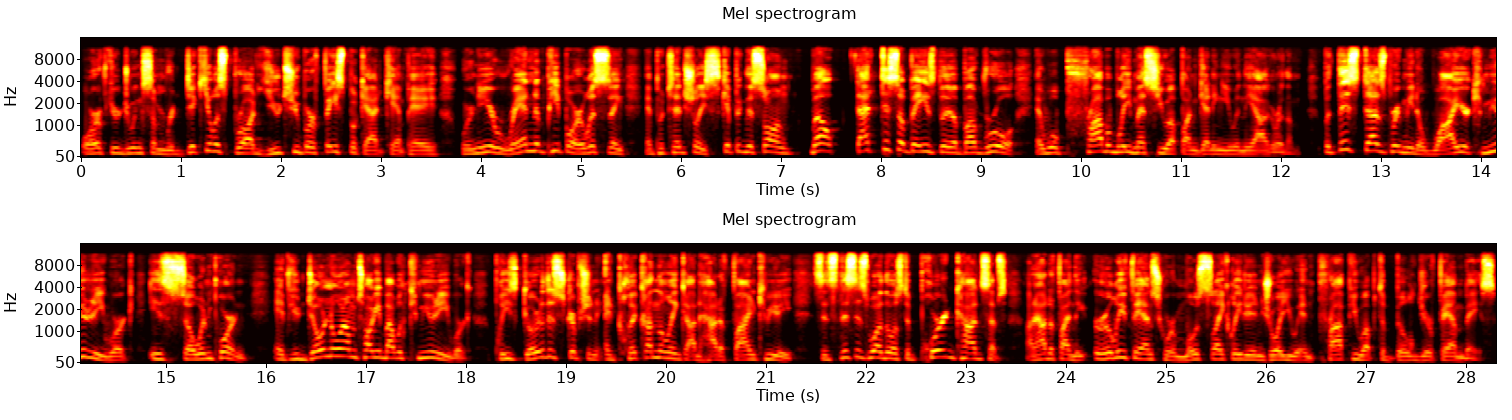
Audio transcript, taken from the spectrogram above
or if you're doing some ridiculous broad YouTube or Facebook ad campaign where near random people are listening and potentially skipping the song, well, that disobeys the above rule and will probably mess you up on getting you in the algorithm. But this does bring me to why your community work is so important. If you don't know what I'm talking about with community work, please go to the description and click on the link on how to find community since this is one of the most important concepts on how to find the early fans who are most likely to enjoy you and prop you up to build your fan base.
